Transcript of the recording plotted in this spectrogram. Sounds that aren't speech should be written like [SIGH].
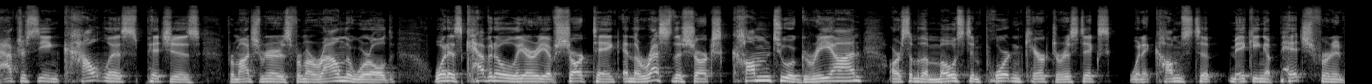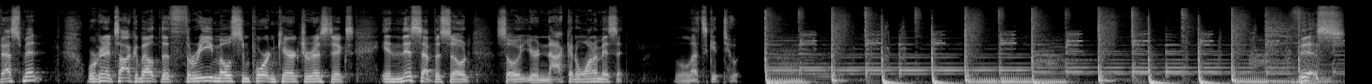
after seeing countless pitches from entrepreneurs from around the world, what has Kevin O'Leary of Shark Tank and the rest of the sharks come to agree on are some of the most important characteristics when it comes to making a pitch for an investment? We're going to talk about the three most important characteristics in this episode, so you're not going to want to miss it. Let's get to it. This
